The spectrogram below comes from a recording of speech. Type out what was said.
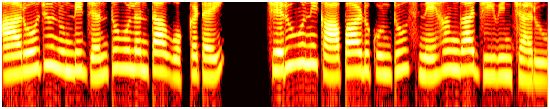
ఆ రోజు నుండి జంతువులంతా ఒక్కటై చెరువుని కాపాడుకుంటూ స్నేహంగా జీవించారు.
